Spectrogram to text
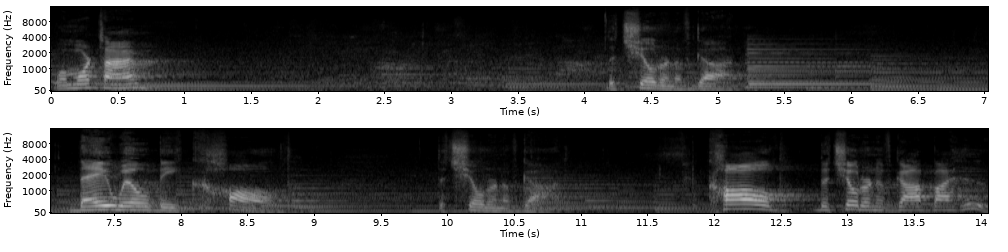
One more time. The children of God. They will be called the children of God. Called the children of God by who?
